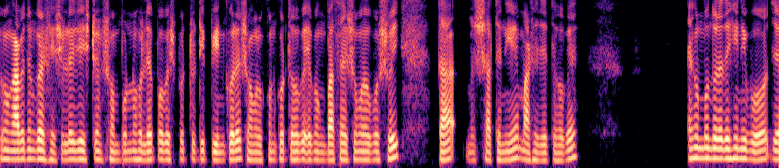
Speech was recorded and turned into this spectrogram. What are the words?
এবং আবেদন করা শেষ হলে রেজিস্ট্রেশন সম্পূর্ণ হলে প্রবেশপত্রটি প্রিন্ট করে সংরক্ষণ করতে হবে এবং বাছাইয়ের সময় অবশ্যই তা সাথে নিয়ে মাঠে যেতে হবে। এখন বন্ধুরা দেখে নিব যে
